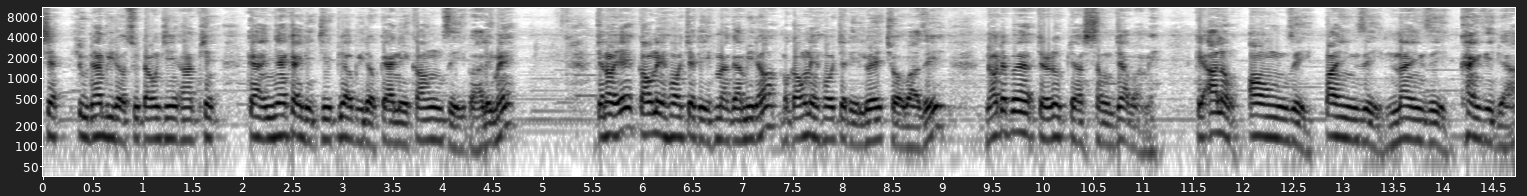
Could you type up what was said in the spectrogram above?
ချက်လှူဒန်းပြီးတော့စူတောင်းခြင်းအပြင်ကံအညံ့ခိုက်တွေကြေပြောက်ပြီးတော့ကံနေကောင်းစေပါလိမ့်မယ်။ကျွန်တော်ရဲ့ကောင်းတဲ့ဟောချက်တွေမှန်ကန်ပြီးတော့မကောင်းတဲ့ဟောချက်တွေလွဲချော်ပါစေနောက်တစ်ပတ်ကျွန်တော်တို့ပြန်ဆောင်ကြပါမယ် ကဲအားလုံးအောင်စေပိုင်စေနိုင်စေခိုင်စေဗျာ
